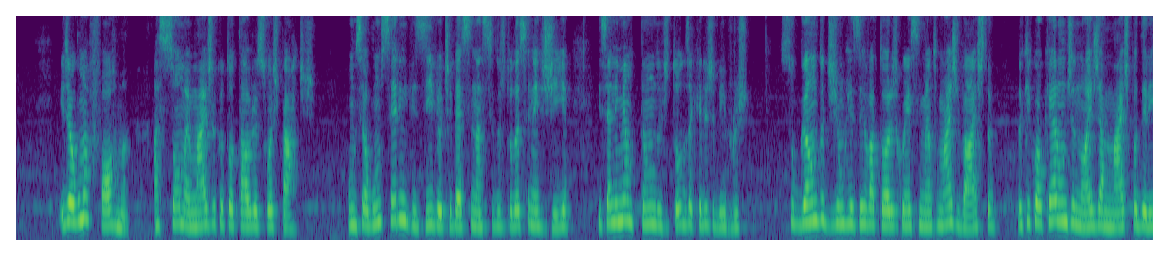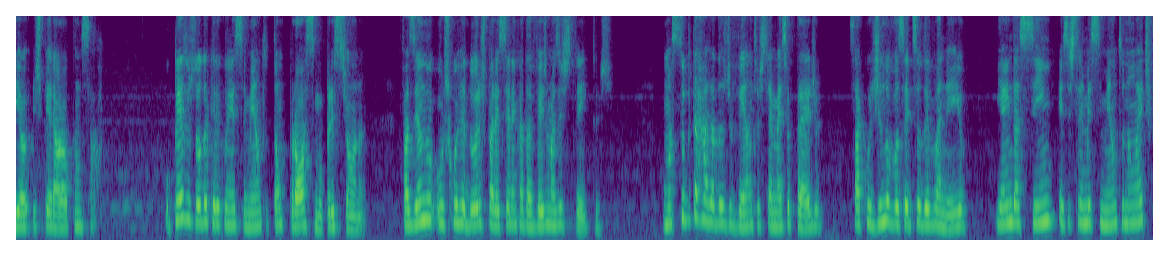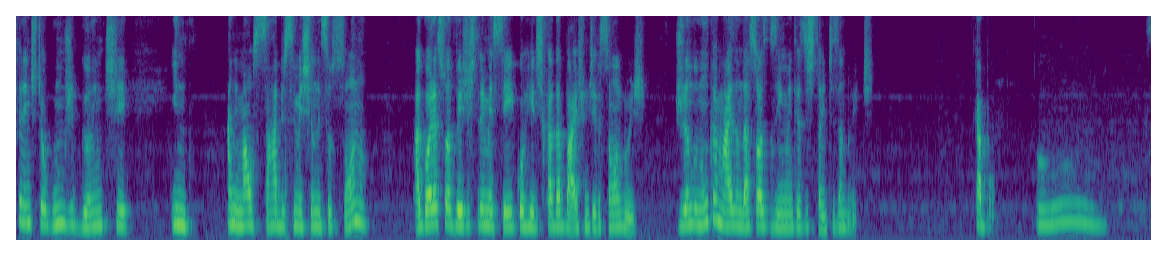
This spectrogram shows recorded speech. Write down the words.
E de alguma forma, a soma é mais do que o total de suas partes, como se algum ser invisível tivesse nascido de toda essa energia e se alimentando de todos aqueles livros, sugando de um reservatório de conhecimento mais vasto do que qualquer um de nós jamais poderia esperar alcançar. O peso de todo aquele conhecimento tão próximo pressiona, fazendo os corredores parecerem cada vez mais estreitos. Uma súbita rajada de vento estremece o prédio, sacudindo você de seu devaneio, e ainda assim, esse estremecimento não é diferente de algum gigante e animal sábio se mexendo em seu sono? Agora é sua vez de estremecer e correr de escada abaixo em direção à luz, jurando nunca mais andar sozinho entre as estantes à noite. Acabou. Uh.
